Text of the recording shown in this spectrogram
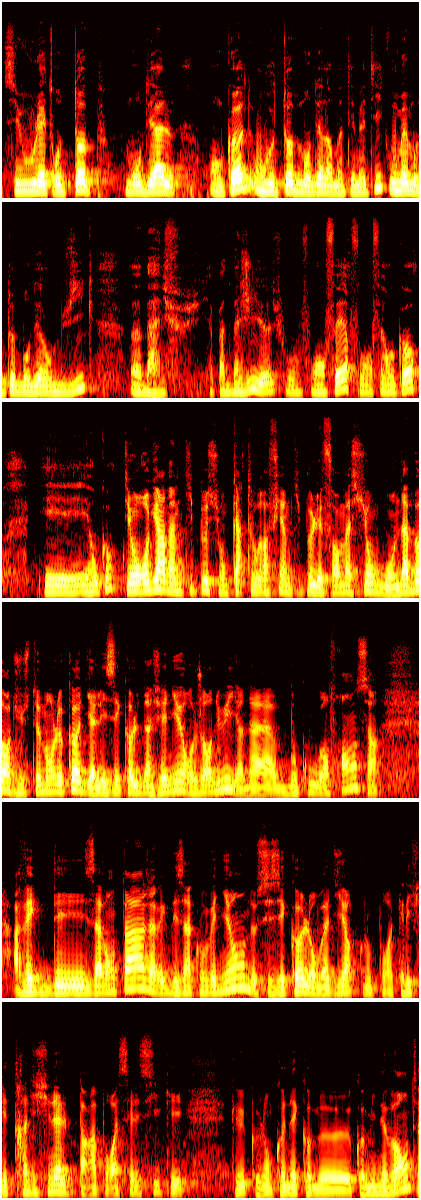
Si vous voulez être au top mondial en code, ou au top mondial en mathématiques, ou même au top mondial en musique, euh, bah, n'y a pas de magie. Hein. Il faut, faut, en faire, il faut en faire encore et, encore. Si on regarde un petit peu, si on cartographie un petit peu les formations où on aborde justement le code, il y a les écoles d'ingénieurs aujourd'hui, il y en a beaucoup en France avec des avantages, avec des inconvénients de ces écoles, on va dire, que l'on pourrait qualifier traditionnelles par rapport à celle-ci qui que, l'on connaît comme, euh, comme innovantes.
